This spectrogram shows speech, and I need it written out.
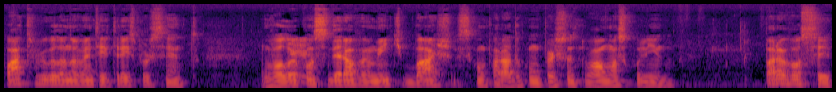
4,93%, um valor consideravelmente baixo se comparado com o percentual masculino. Para você,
